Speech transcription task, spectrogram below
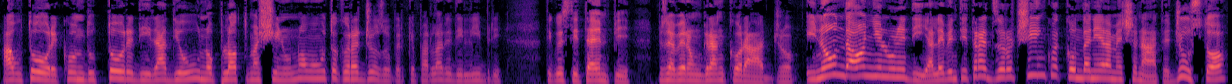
autore, conduttore di Radio 1 Plot Machine, un uomo molto coraggioso perché parlare di libri di questi tempi bisogna avere un gran coraggio. In onda ogni lunedì alle 23.05 con Daniela Mecenate, giusto?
